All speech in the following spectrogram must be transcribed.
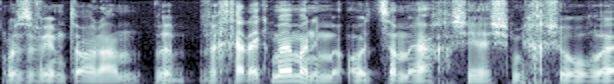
עוזבים את העולם, ו- וחלק מהם אני מאוד שמח שיש מכשור אה,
